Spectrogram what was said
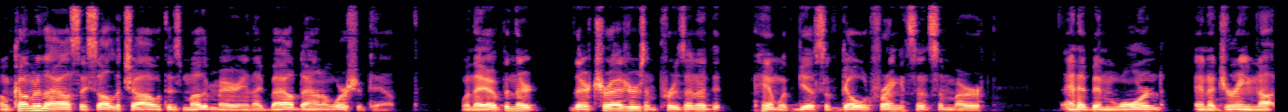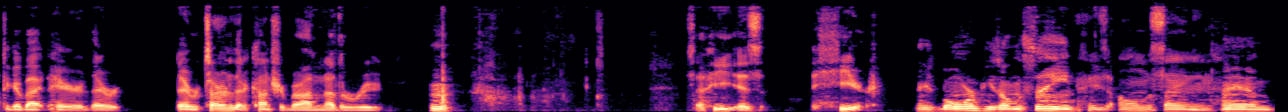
On coming to the house, they saw the child with his mother Mary, and they bowed down and worshipped him. When they opened their, their treasures and presented him with gifts of gold, frankincense, and myrrh, and had been warned in a dream not to go back to Herod, they, they returned to their country by another route. Hmm. So he is here. he's born, he's on the scene, He's on the scene. and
